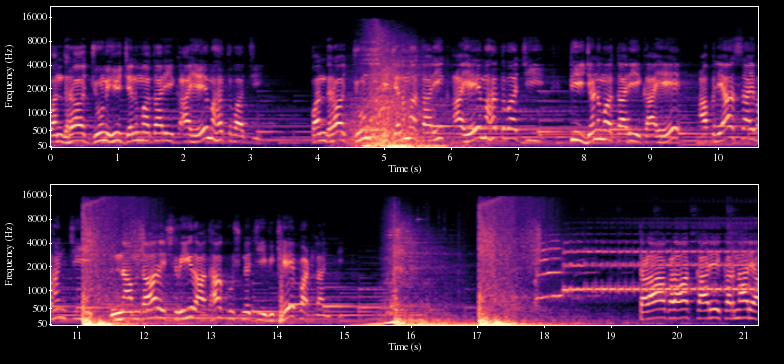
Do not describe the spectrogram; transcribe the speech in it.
पंधरा जून ही जन्मतारीख आहे महत्वाची. पंधरा जून ही जन्मतारीख आहे महत्वाची. ती जन्मतारीख आहे आपल्या साहेबांची नामदार श्री राधाकृष्णजी विखे पाटलांची. तळागळात कार्य करणाऱ्या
